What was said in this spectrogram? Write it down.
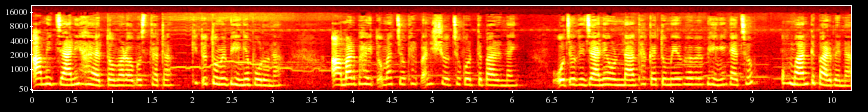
আমি জানি হায়াত তোমার অবস্থাটা, কিন্তু তুমি ভেঙে পড়ো না। আমার ভাই তোমার চোখের পানি সহ্য করতে পারে নাই। ও যদি জানে ওর না থাকায় তুমি এভাবে ভেঙে গেছো, ও মানতে পারবে না।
